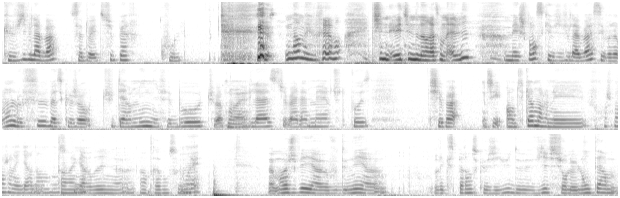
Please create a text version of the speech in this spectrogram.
que vivre là-bas, ça doit être super cool. Je- non mais vraiment, tu, et tu me donneras ton avis, mais je pense que vivre là-bas, c'est vraiment le feu parce que genre tu termines, il fait beau, tu vas prendre Ouais. une glace, tu vas à la mer, tu te poses. Je sais pas. J'ai- En tout cas, moi j'en ai. Franchement, j'en ai gardé un bon T'en as gardé une- un très bon souvenir. Ouais. Bah, moi, je vais euh, vous donner euh, l'expérience que j'ai eue de vivre sur le long terme,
